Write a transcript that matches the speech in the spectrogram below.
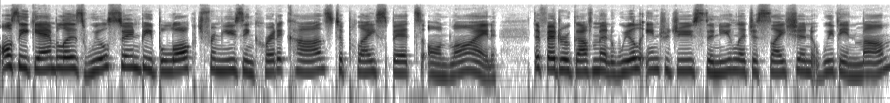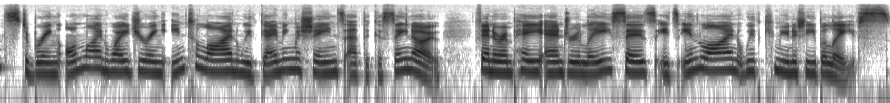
Aussie gamblers will soon be blocked from using credit cards to place bets online. The federal government will introduce the new legislation within months to bring online wagering into line with gaming machines at the casino. Fenner MP Andrew Leigh says it's in line with community beliefs.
